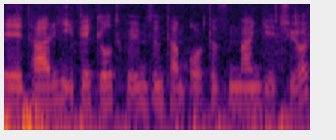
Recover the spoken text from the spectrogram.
e, tarihi İpek Yolu köyümüzün tam ortasından geçiyor. E,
